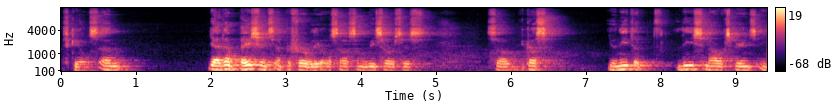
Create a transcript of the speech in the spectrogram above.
skills. And yeah, then patience and preferably also some resources so, because you need at least in our experience a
